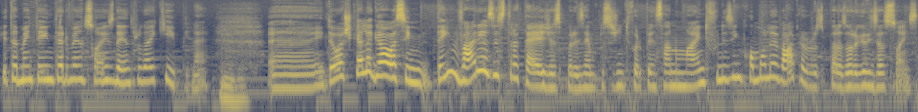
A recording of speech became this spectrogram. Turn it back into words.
e também ter intervenções dentro da equipe, né? Uhum. É, então, acho que é legal, assim, tem várias estratégias, por exemplo, se a gente for pensar no mindfulness, em como levar para as organizações.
